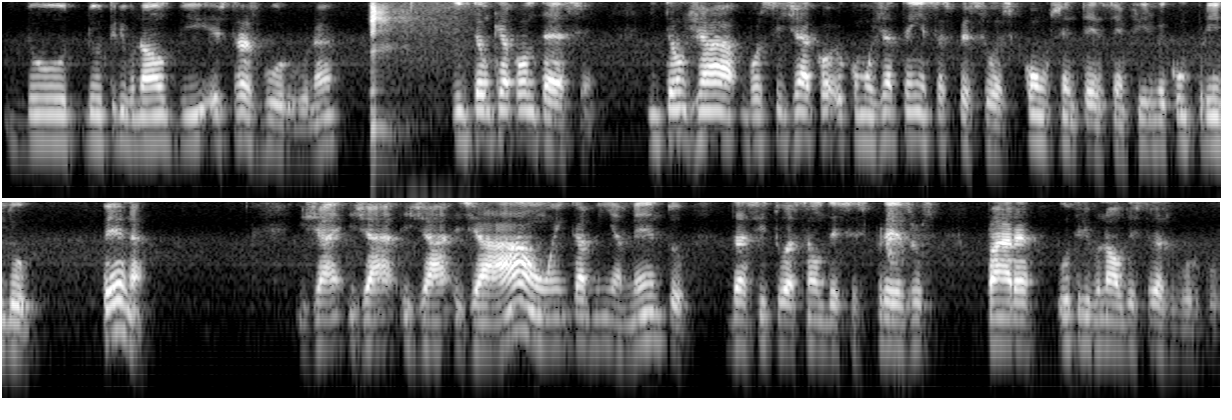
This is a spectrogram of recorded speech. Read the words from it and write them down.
do, do Tribunal de Estrasburgo, né? Então, o que acontece? Então, já você já, como já tem essas pessoas com sentença em firme cumprindo pena, já, já, já, já há um encaminhamento da situação desses presos para o Tribunal de Estrasburgo.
